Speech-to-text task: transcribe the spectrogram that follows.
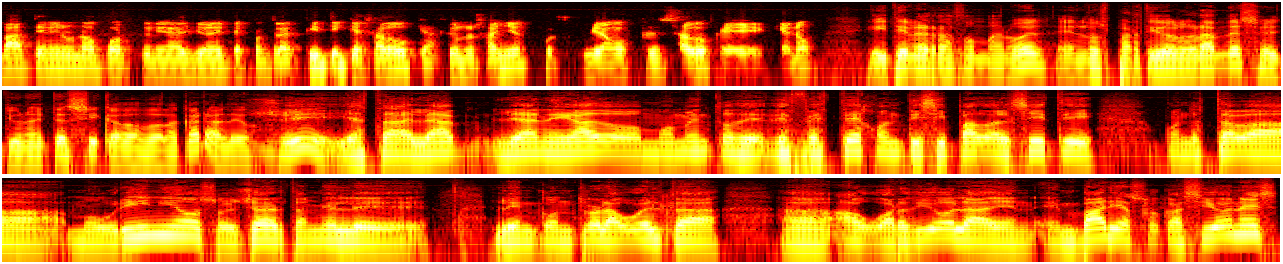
va a tener una oportunidad el United contra el City, que es algo que hace unos años pues hubiéramos pensado que, no? Y tiene razón Manuel, en los partidos grandes el United sí que ha dado la cara, Leo. Sí, y hasta le ha, le ha negado momentos de, festejo anticipado al City cuando estaba Mourinho. Solskjaer también le, le encontró la vuelta a, Guardiola en, en, varias ocasiones.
